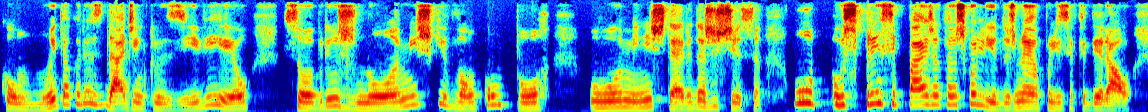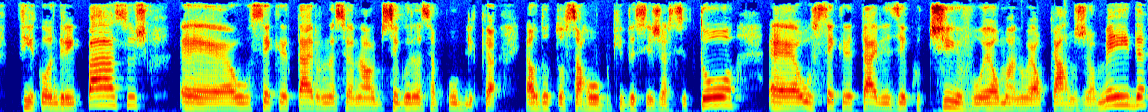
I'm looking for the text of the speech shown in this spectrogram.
com muita curiosidade, inclusive eu, sobre os nomes que vão compor o Ministério da Justiça. O, os principais já estão escolhidos, né? A Polícia Federal fica o Andrei Passos, é, o secretário nacional de Segurança Pública é o doutor Sarrobo, que você já citou, é, o secretário executivo é o Manuel Carlos de Almeida,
